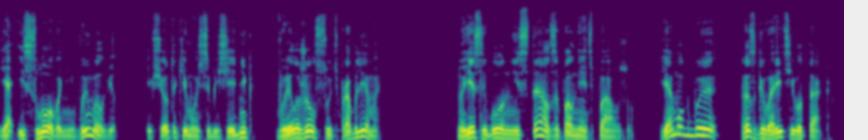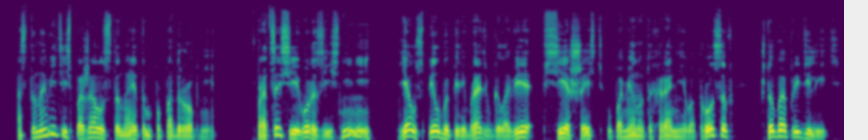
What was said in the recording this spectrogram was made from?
я и слова не вымолвил, и все-таки мой собеседник выложил суть проблемы. Но если бы он не стал заполнять паузу, я мог бы разговорить его так. Остановитесь, пожалуйста, на этом поподробнее. В процессе его разъяснений я успел бы перебрать в голове все шесть упомянутых ранее вопросов, чтобы определить,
